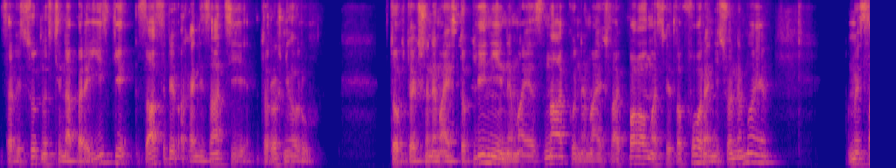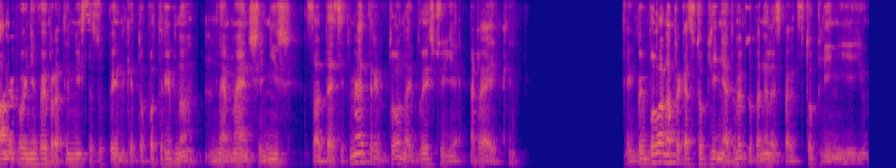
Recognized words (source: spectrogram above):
за відсутності на переїзді засобів організації дорожнього руху. Тобто, якщо немає стоп-лінії, немає знаку, немає шлагбаума, світлофора, нічого немає, ми самі повинні вибрати місце зупинки, то потрібно не менше, ніж за 10 метрів до найближчої рейки. Якби була, наприклад, стоп-лінія, то ми б зупинились перед стоп-лінією.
